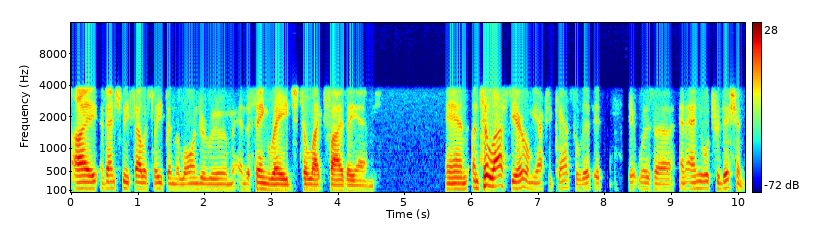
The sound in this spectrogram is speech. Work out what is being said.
I eventually fell asleep in the laundry room and the thing raged till like 5 a.m. And until last year when we actually canceled it, it it was uh, an annual tradition.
